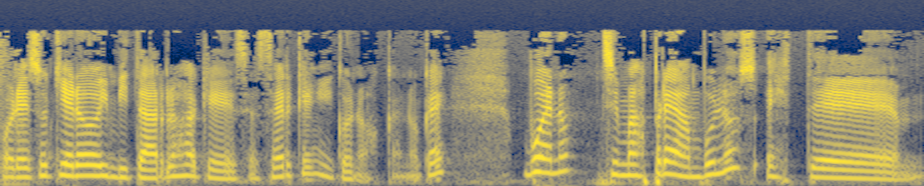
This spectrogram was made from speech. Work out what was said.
Por eso quiero invitarlos a que se acerquen y conozcan, ¿ok? Bueno, sin más preámbulos, este,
